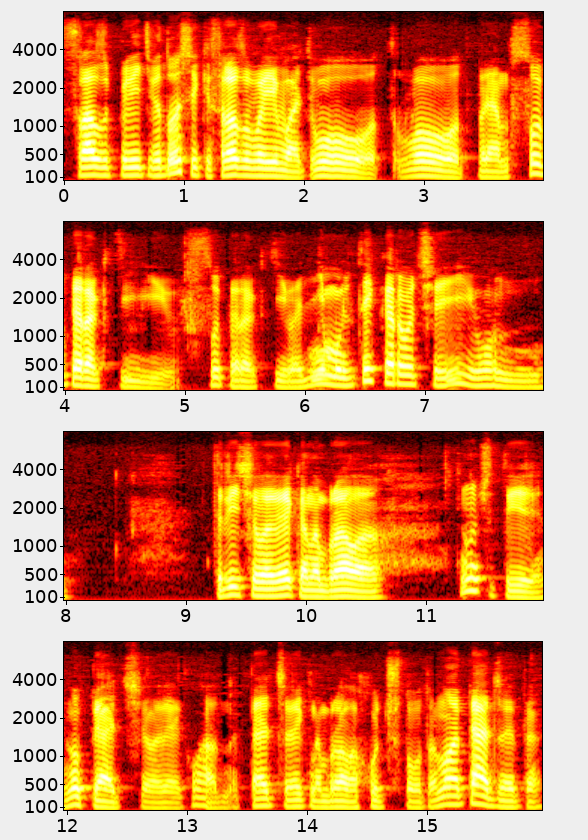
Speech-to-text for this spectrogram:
сразу пилить видосики, сразу воевать. Вот, вот, прям супер актив, супер актив. Одни мульты, короче, и он... Три человека набрало, ну четыре, ну пять человек, ладно. Пять человек набрало хоть что-то. Но опять же это...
